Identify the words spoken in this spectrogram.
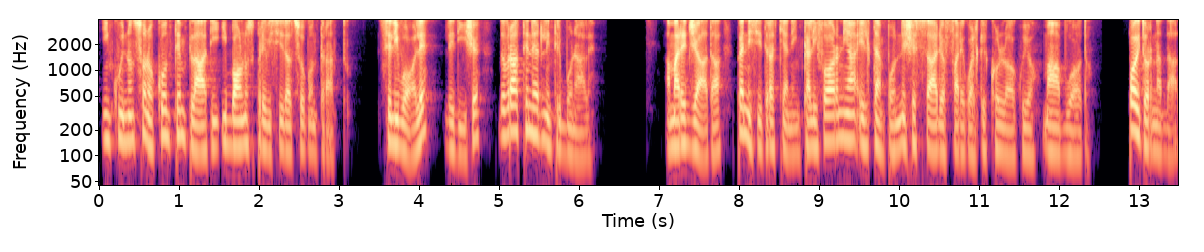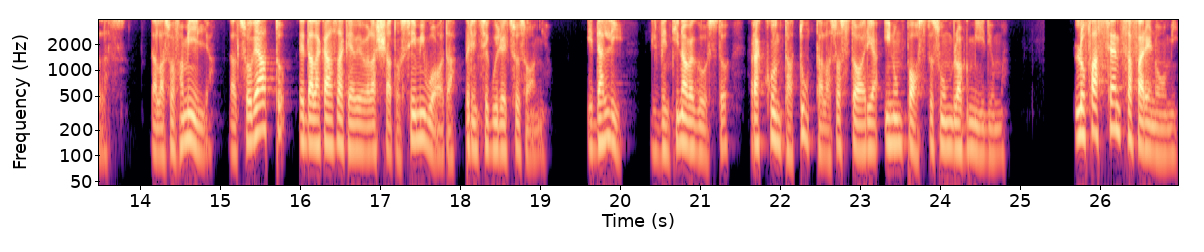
in cui non sono contemplati i bonus previsti dal suo contratto. Se li vuole, le dice, dovrà ottenerli in tribunale. Amareggiata, Penny si trattiene in California il tempo necessario a fare qualche colloquio, ma a vuoto. Poi torna a Dallas, dalla sua famiglia, dal suo gatto e dalla casa che aveva lasciato semi-vuota per inseguire il suo sogno e da lì, il 29 agosto, racconta tutta la sua storia in un post su un blog Medium. Lo fa senza fare nomi,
